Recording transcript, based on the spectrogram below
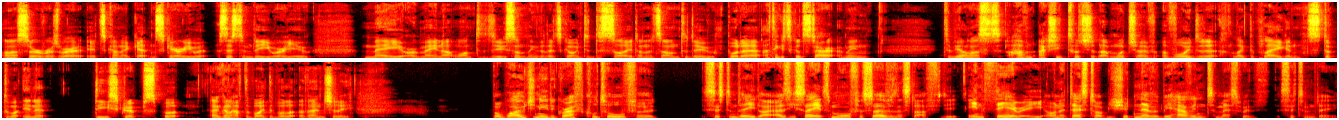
on a servers where it's kind of getting scary with Systemd, where you may or may not want to do something that it's going to decide on its own to do. But uh, I think it's a good start. I mean, to be honest, I haven't actually touched it that much. I've avoided it like the plague and stuck to my init D scripts, but I'm going to have to bite the bullet eventually. But why would you need a graphical tool for Systemd? Like, as you say, it's more for servers and stuff. In theory, on a desktop, you should never be having to mess with Systemd.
